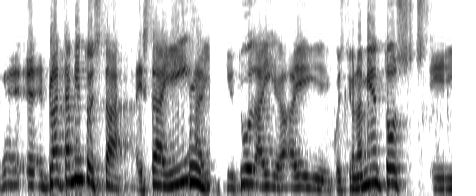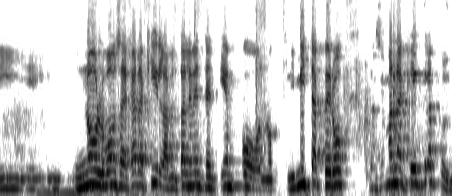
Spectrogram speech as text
Eh, el planteamiento está, está ahí, hay inquietud, hay, hay cuestionamientos y no lo vamos a dejar aquí, lamentablemente el tiempo nos limita, pero la semana que entra, pues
